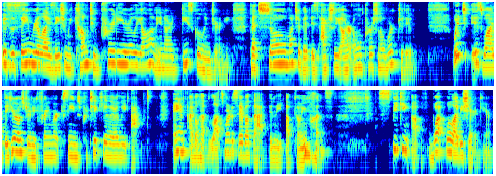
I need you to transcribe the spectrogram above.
it's the same realization we come to pretty early on in our deschooling journey that so much of it is actually our own personal work to do, which is why the Hero's Journey framework seems particularly apt. And I will have lots more to say about that in the upcoming months. Speaking of, what will I be sharing here?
